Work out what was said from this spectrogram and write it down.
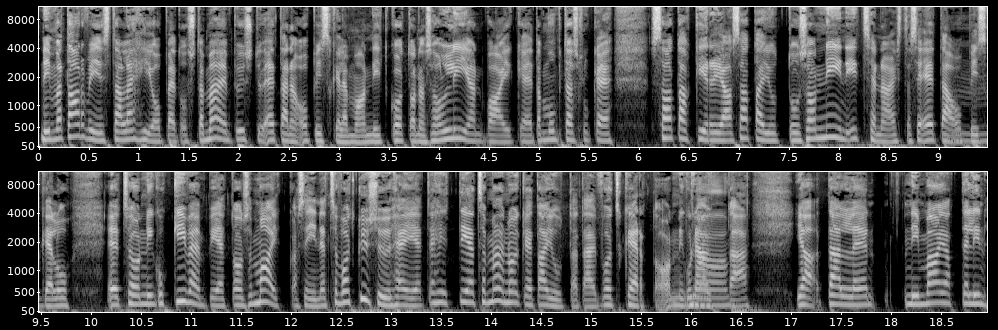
Niin mä tarviin sitä lähiopetusta. Mä en pysty etänä opiskelemaan niitä kotona. Se on liian vaikeaa. Mun pitäisi lukea sata kirjaa, sata juttua. Se on niin itsenäistä se etäopiskelu, mm. että se on niinku kivempi, että on se maikka siinä. Että sä voit kysyä, hei, että hei, tiedätkö, mä en oikein taju tätä, että voit kertoa, niin kuin näyttää. Ja tälleen, niin mä ajattelin,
